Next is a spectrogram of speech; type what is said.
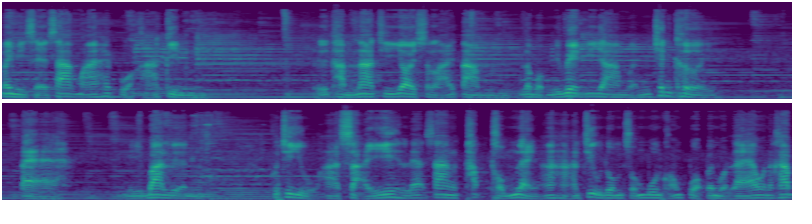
ไม่มีเศษซากไม้ให้ปลวกหากิน หรือทำหน้าที่ย่อยสลายตามระบบนิเวศวิทยาเหมือนเช่นเคย แต่มีบ้านเรือนผู้ที่อยู่อาศัยและสร้างทับถมแหล่งอาหารที่อุดมสมบูรณ์ของปลวกไปหมดแล้วนะครับ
